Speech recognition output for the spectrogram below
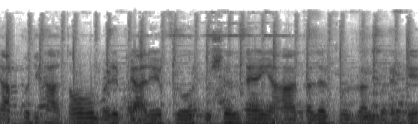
आपको दिखाता हूँ, बड़े प्यारे फ्लोर कुशन हैं, यहाँ कलरफुल रंग बिरंगे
